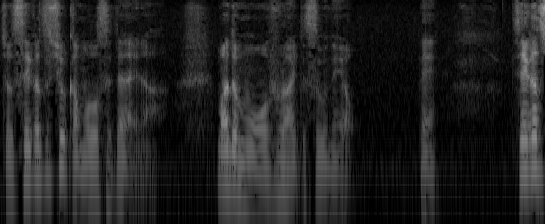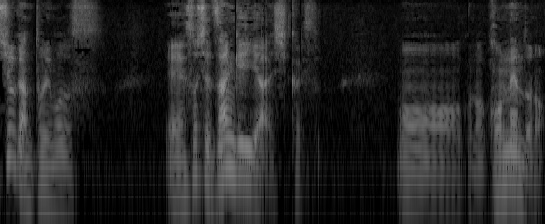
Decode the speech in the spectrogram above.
ちょっと生活習慣戻せてないな。まあでも、お風呂入ってすぐ寝よう。ね。生活習慣取り戻す。えー、そして懺悔イヤーしっかりする。もう、この今年度の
